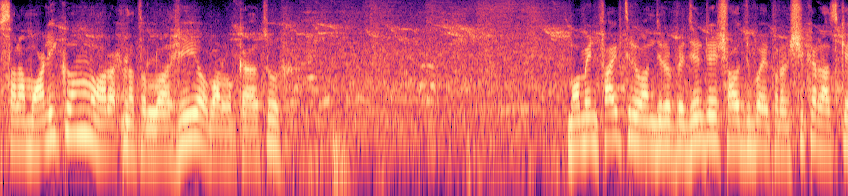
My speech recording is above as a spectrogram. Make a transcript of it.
আসসালামু আলাইকুম ওরহমতুল্লাহি ওবরকাত Momen five three one zero প্রেজেন্টে সহজ উপায় করেন শিক্ষার আজকে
